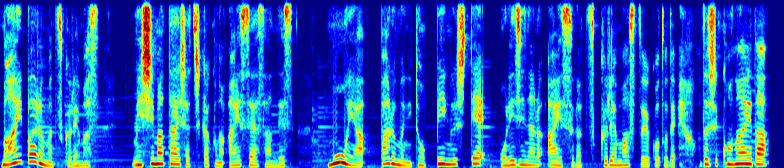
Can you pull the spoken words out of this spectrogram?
マイパルム作れます。三島大社近くのアイス屋さんです。モーやパルムにトッピングしてオリジナルアイスが作れますということで私この間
